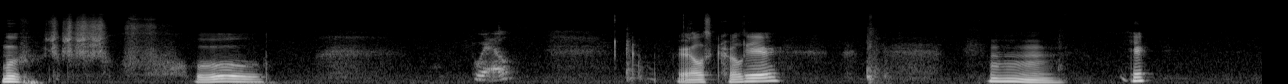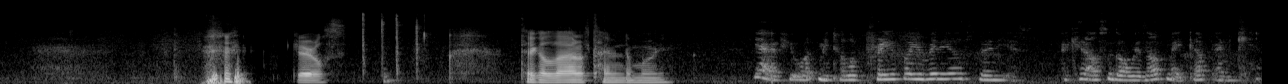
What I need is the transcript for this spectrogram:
Move. Ooh. Well, Where else curly? Hmm. Here. Girls. Take a lot of time in the morning. Yeah, if you want me to look pretty for your videos, then yes. I can also go without makeup and can.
